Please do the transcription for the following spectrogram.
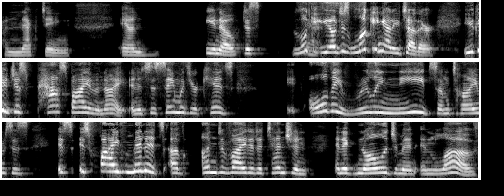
connecting and you know just looking yes. you know just looking at each other. You could just pass by in the night and it's the same with your kids. It, all they really need sometimes is is is 5 minutes of undivided attention and acknowledgement and love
